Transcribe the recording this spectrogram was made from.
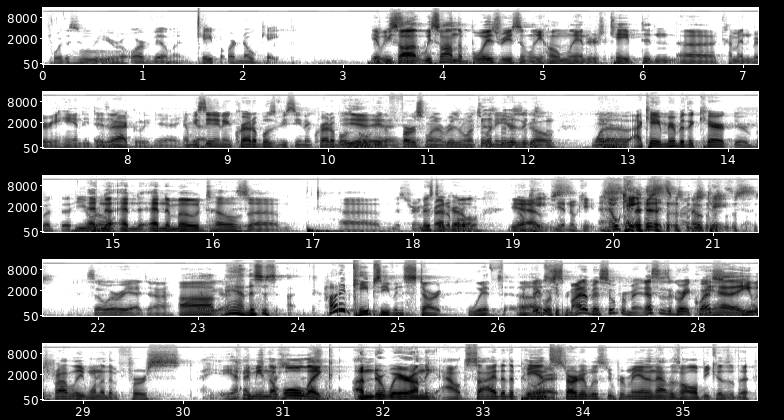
for the superhero or villain? Cape or no cape? Yeah, we we saw we saw in the boys recently. Homelander's cape didn't uh, come in very handy. Did Exactly. It? Yeah, and we seen it in Incredibles. If you seen Incredibles Yeah, movie, yeah, the yeah. first one, original one, 20 years ago. One of I can't remember the character, but the hero. Edna, Edna, Edna Mode tells um, uh, Mr. Incredible. Incredible. No Yeah, capes. yeah, no capes. No capes. no capes. So where are we at, John? Where Uh, man, this is. How did Capes even start with? Uh, I think it was, Super- might have been Superman. This is a great question. Yeah, he was probably one of the first. Yeah, I mean the whole like underwear on the outside of the pants Correct. started with Superman, and that was all because of the.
